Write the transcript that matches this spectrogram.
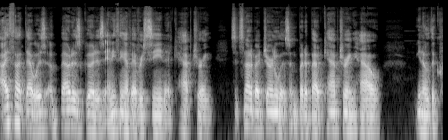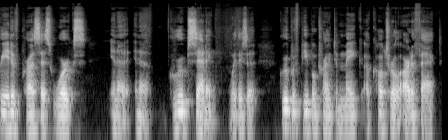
I thought that was about as good as anything I've ever seen at capturing. It's not about journalism, but about capturing how, you know, the creative process works in a in a group setting where there's a group of people trying to make a cultural artifact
